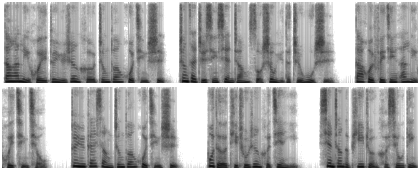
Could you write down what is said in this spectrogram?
当安理会对于任何争端或情势正在执行宪章所授予的职务时，大会非经安理会请求，对于该项争端或情势不得提出任何建议、宪章的批准和修订。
